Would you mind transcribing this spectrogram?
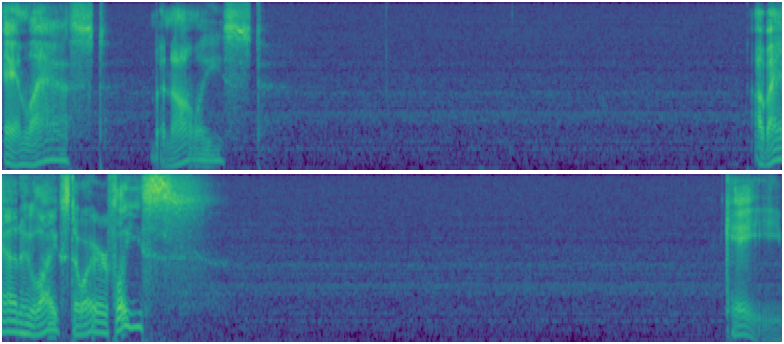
And last but not least, a man who likes to wear fleece. Okay.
